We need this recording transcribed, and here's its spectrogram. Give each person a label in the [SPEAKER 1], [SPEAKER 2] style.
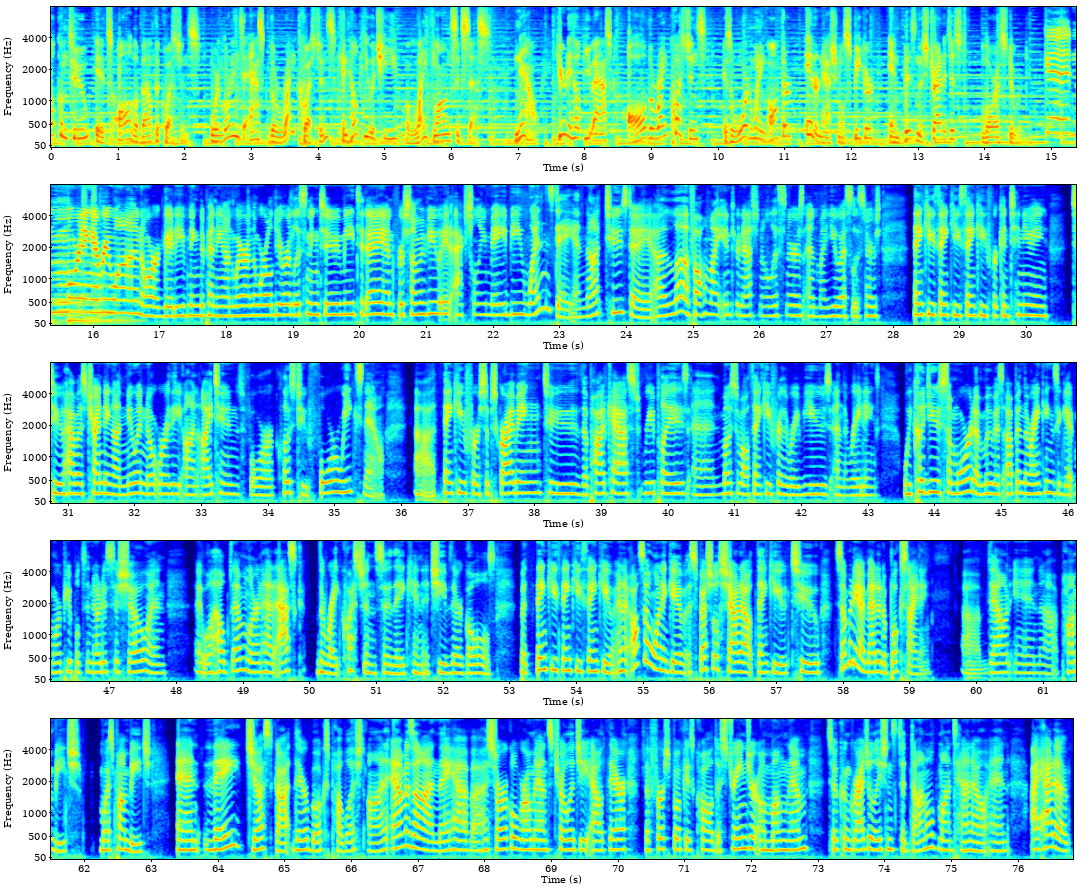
[SPEAKER 1] Welcome to It's All About the Questions, where learning to ask the right questions can help you achieve lifelong success. Now, here to help you ask all the right questions is award winning author, international speaker, and business strategist Laura Stewart.
[SPEAKER 2] Good morning, everyone, or good evening, depending on where in the world you are listening to me today. And for some of you, it actually may be Wednesday and not Tuesday. I love all my international listeners and my U.S. listeners. Thank you, thank you, thank you for continuing to have us trending on new and noteworthy on iTunes for close to four weeks now. Uh, thank you for subscribing to the podcast replays, and most of all, thank you for the reviews and the ratings. We could use some more to move us up in the rankings and get more people to notice the show, and it will help them learn how to ask the right questions so they can achieve their goals. But thank you, thank you, thank you. And I also want to give a special shout out thank you to somebody I met at a book signing um, down in uh, Palm Beach, West Palm Beach. And they just got their books published on Amazon. They have a historical romance trilogy out there. The first book is called A Stranger Among Them. So, congratulations to Donald Montano. And I had a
